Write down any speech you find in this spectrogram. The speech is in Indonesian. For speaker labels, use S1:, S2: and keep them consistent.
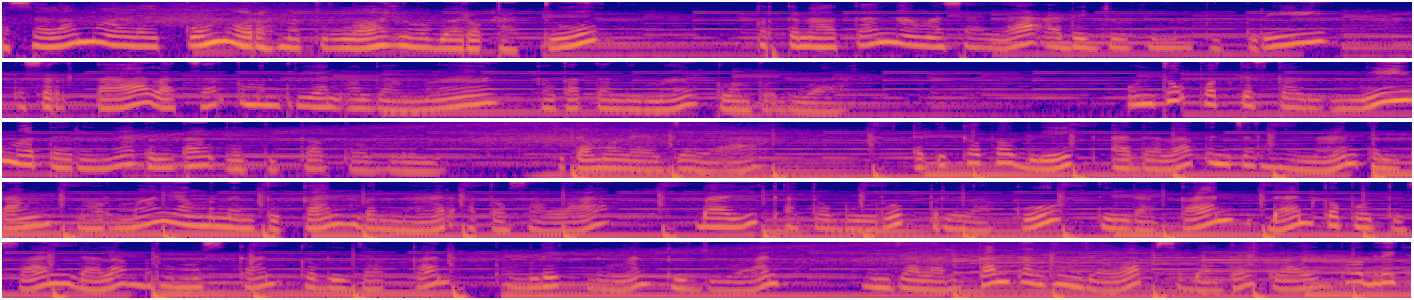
S1: Assalamualaikum warahmatullahi wabarakatuh. Perkenalkan nama saya Ade Julvina Putri, peserta Latsar Kementerian Agama angkatan 5 kelompok 2. Untuk podcast kali ini materinya tentang etika publik. Kita mulai aja ya. Etika publik adalah pencerminan tentang norma yang menentukan benar atau salah, baik atau buruk perilaku, tindakan, dan keputusan dalam merumuskan kebijakan publik dengan tujuan menjalankan tanggung jawab sebagai pelayan publik.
